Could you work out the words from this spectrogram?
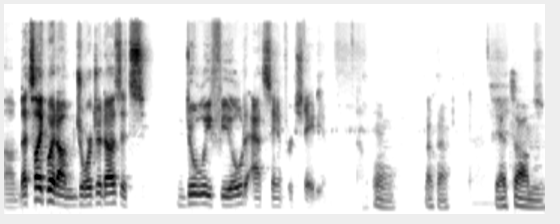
Um, that's like what um Georgia does. It's Dooley Field at Sanford Stadium. Mm, okay. Yeah, it's um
